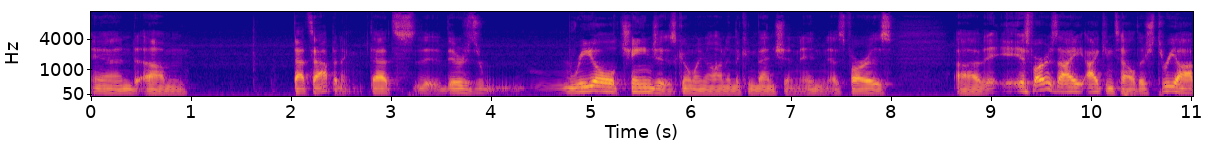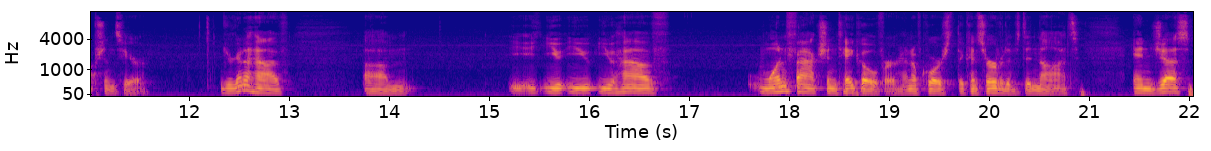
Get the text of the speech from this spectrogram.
and um, that's happening. That's there's real changes going on in the convention, and as far as uh, as far as I, I can tell, there's three options here. You're going to have um, you you you have one faction take over, and of course the conservatives did not, and just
